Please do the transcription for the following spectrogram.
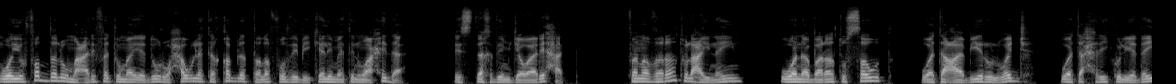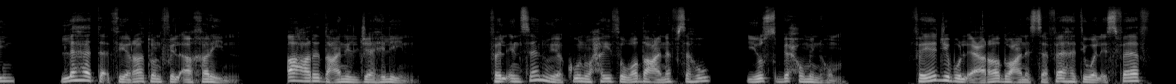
ويفضل معرفة ما يدور حولك قبل التلفظ بكلمة واحدة استخدم جوارحك. فنظرات العينين ونبرات الصوت وتعابير الوجه وتحريك اليدين لها تأثيرات في الآخرين. أعرض عن الجاهلين. فالإنسان يكون حيث وضع نفسه يصبح منهم. فيجب الإعراض عن السفاهة والإسفاف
